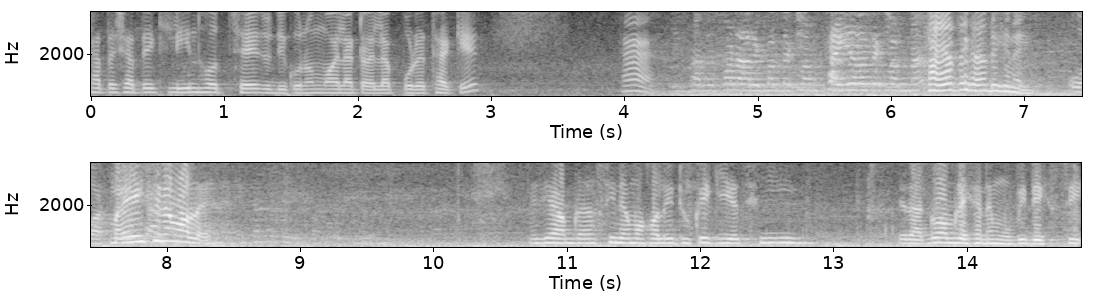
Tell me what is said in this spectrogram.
সাথে সাথে ক্লিন হচ্ছে যদি কোনো ময়লা টয়লা পড়ে থাকে। হ্যাঁ এখানে দেখলাম সাইয়ারা দেখলাম না? দেখি নাই। ও আচ্ছা মানে এই সিনেমা হলে হ্যাঁ, এখানে ঠিক আছে। এই যে আমরা সিনেমা হলে ঢুকে গিয়েছি। এর আগেও আমরা এখানে মুভি দেখছি।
